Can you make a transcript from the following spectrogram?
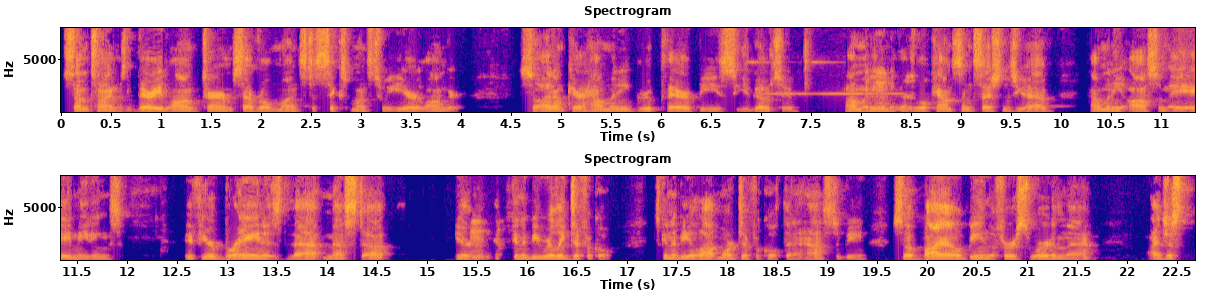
sometimes very long term, several months to six months to a year or longer. So I don't care how many group therapies you go to, how many mm-hmm. individual counseling sessions you have, how many awesome AA meetings if your brain is that messed up, you're mm-hmm. it's going to be really difficult. It's going to be a lot more difficult than it has to be. So bio being the first word in that, I just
